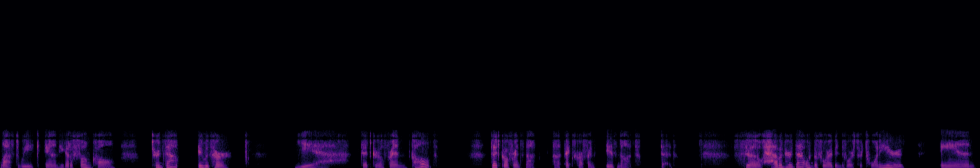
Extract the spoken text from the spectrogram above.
last week, and he got a phone call. Turns out it was her. Yeah, dead girlfriend called. Dead girlfriend's not, uh, ex girlfriend is not dead. So, haven't heard that one before. I've been divorced for 20 years and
